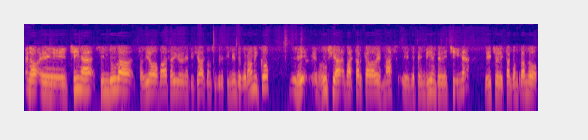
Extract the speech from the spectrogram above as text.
Bueno, eh, China sin duda salió, va a salir beneficiada con su crecimiento económico. Rusia va a estar cada vez más eh, dependiente de China de hecho le está comprando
